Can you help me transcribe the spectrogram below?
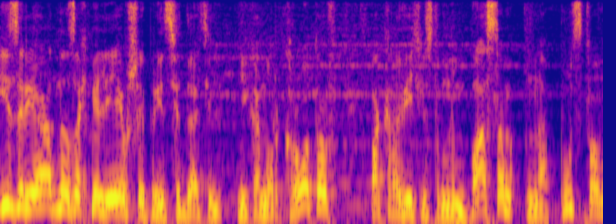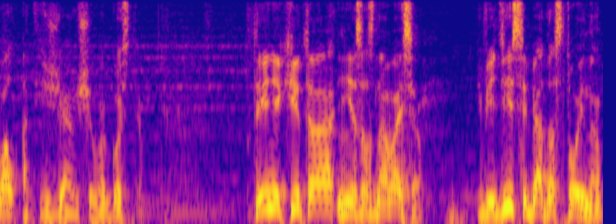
Изрядно захмелевший председатель Никанор Кротов покровительственным басом напутствовал отъезжающего гостя – ты, Никита, не зазнавайся. Веди себя достойно.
